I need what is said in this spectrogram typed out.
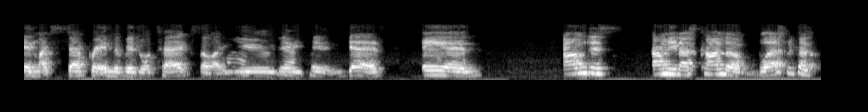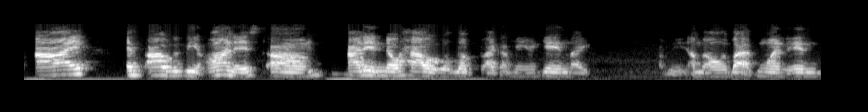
in like separate individual texts. So like oh, you, dedicated, yeah. guest, and I'm just, I mean, that's kind of blessed because I, if I would be honest, um, I didn't know how it would look like. I mean, again, like, I mean, I'm the only black one in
